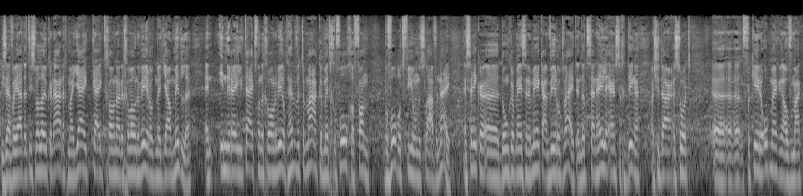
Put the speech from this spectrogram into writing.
Die zei van, ja, dat is wel leuk en aardig... maar jij kijkt gewoon naar de gewone wereld met jouw middelen. En in de realiteit van de gewone wereld hebben we te maken met gevolgen van... bijvoorbeeld 400 slavernij. En zeker uh, donkere mensen in Amerika en wereldwijd. En dat zijn hele ernstige dingen. Als je daar een soort verkeerde opmerkingen over maakt.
